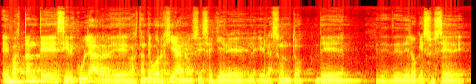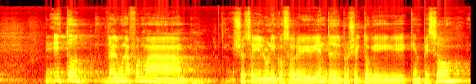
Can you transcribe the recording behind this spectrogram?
es bastante circular, es bastante borgiano, si se quiere, el, asunto de, de, lo que sucede. Esto, de alguna forma, yo soy el único sobreviviente del proyecto que, que empezó.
